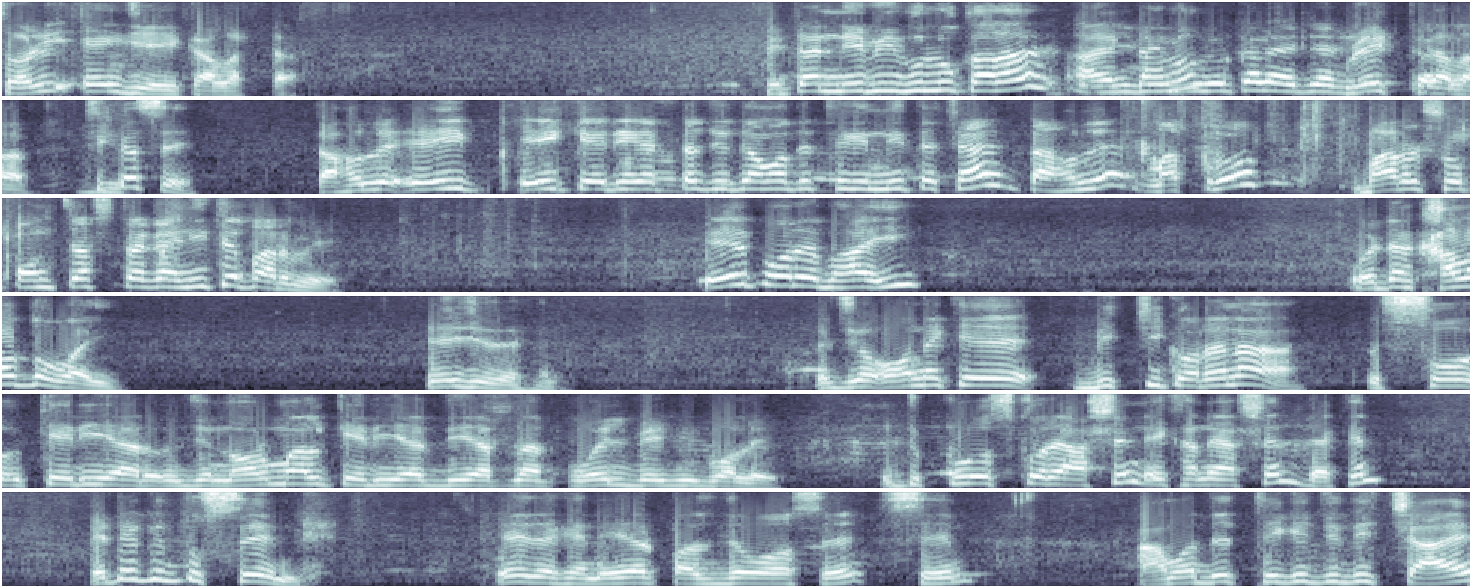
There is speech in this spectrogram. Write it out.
সরি এই যে এই কালারটা এটা নেভি ব্লু কালার আর এটা red রেড কালার ঠিক আছে? তাহলে এই এই ক্যারিয়ারটা যদি আমাদের থেকে নিতে চায় তাহলে মাত্র বারোশো পঞ্চাশ টাকায় নিতে পারবে। এরপরে ভাই ওইটা খালাতো ভাই এই যে দেখেন এই যে অনেকে বিক্রি করে না সো কেরিয়ার ওই যে নর্মাল কেরিয়ার দিয়ে আপনার ওয়েল বেবি বলে একটু ক্লোজ করে আসেন এখানে আসেন দেখেন এটা কিন্তু সেম এই দেখেন এয়ার পাস দেওয়া আছে সেম আমাদের থেকে যদি চায়,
